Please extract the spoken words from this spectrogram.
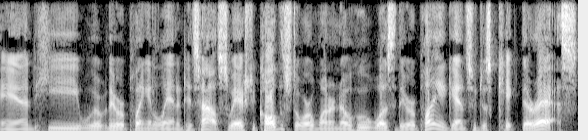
and he they were playing at a land at his house. So we actually called the store, wanted to know who it was they were playing against, who just kicked their ass.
